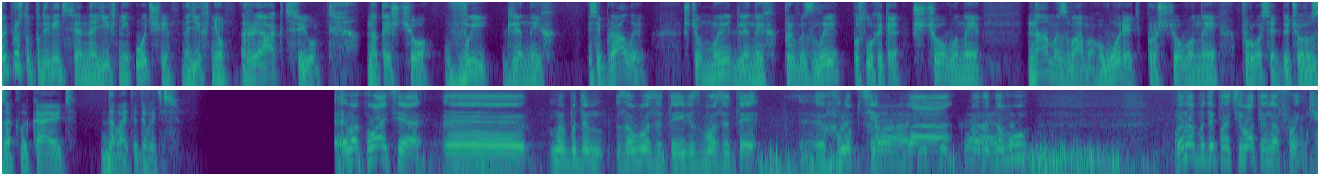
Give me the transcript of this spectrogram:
Ну і просто подивіться на їхні очі, на їхню реакцію на те, що ви для них зібрали, що ми для них привезли. Послухайте, що вони нами з вами говорять, про що вони просять, до чого закликають. Давайте дивитись. Евакуація. Е, ми будемо завозити і відвозити е, хлопців на передову. Вона буде працювати на фронті.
